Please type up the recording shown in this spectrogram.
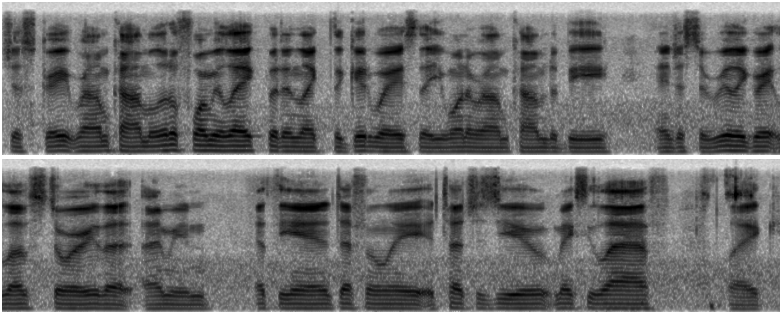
just great rom com. A little formulaic, but in like the good ways that you want a rom com to be, and just a really great love story that I mean, at the end, definitely it touches you, makes you laugh, like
